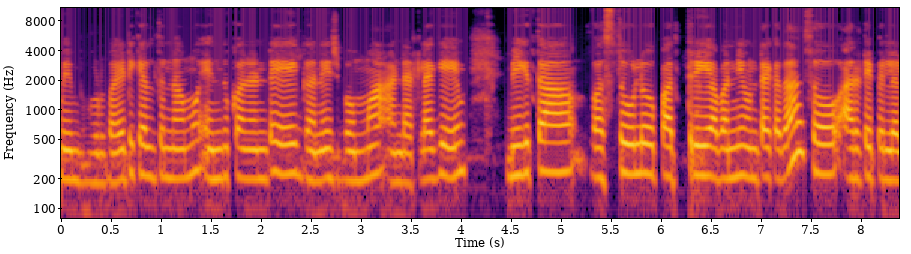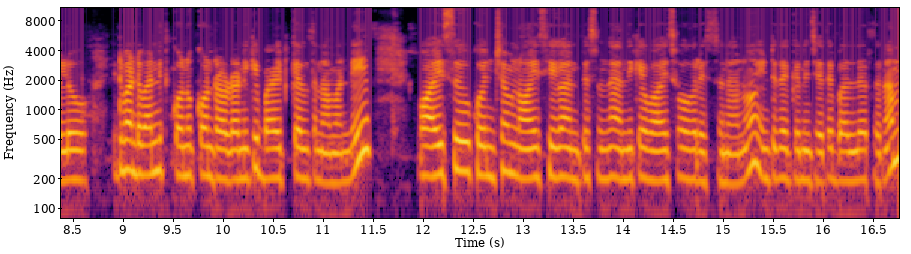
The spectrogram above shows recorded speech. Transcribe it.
మేము ఇప్పుడు బయటికి వెళ్తున్నాము ఎందుకనంటే గణేష్ బొమ్మ అండ్ అట్లాగే మిగతా వస్తువులు పత్రి అవన్నీ ఉంటాయి కదా. సో అరటి పిల్లలు ఇటువంటివన్నీ కొనుక్కొని రావడానికి బయటకు వెళ్తున్నామండి వాయిస్ కొంచెం నాయిసీగా అనిపిస్తుంది. అందుకే వాయిస్ ఓవర్ ఇస్తున్నాను. ఇంటి దగ్గర నుంచి అయితే బయలుదేరుతున్నాం.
